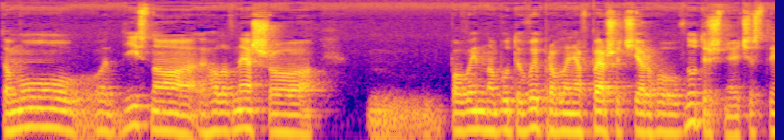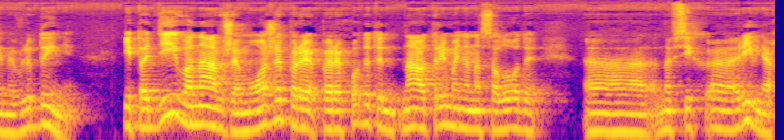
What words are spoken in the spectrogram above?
Тому дійсно головне, що повинно бути виправлення в першу чергу внутрішньої частини в людині. І тоді вона вже може переходити на отримання насолоди е, на всіх е, рівнях.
